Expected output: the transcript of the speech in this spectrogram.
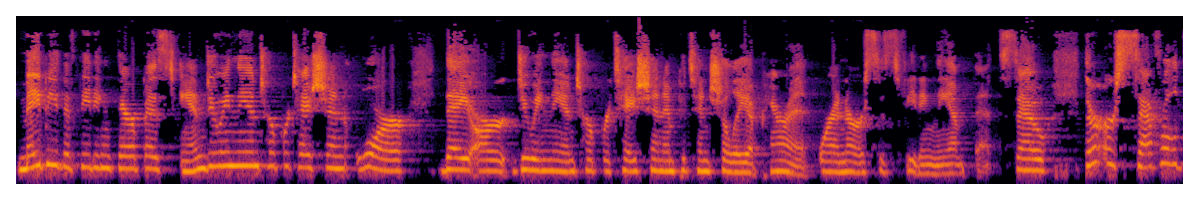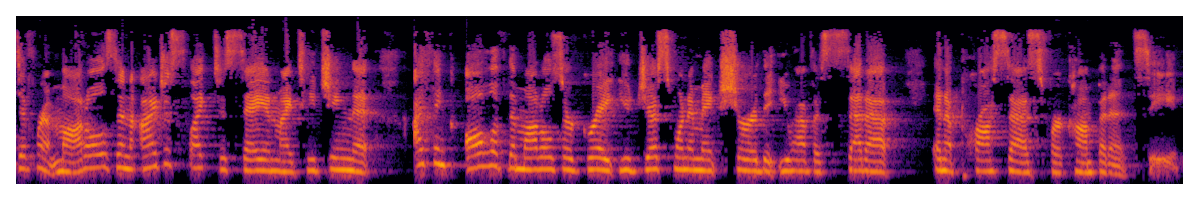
maybe the feeding therapist and doing the interpretation, or they are doing the interpretation and potentially a parent or a nurse is feeding the infant. So there are several different models. And I just like to say in my teaching that I think all of the models are great. You just want to make sure that you have a setup and a process for competency.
